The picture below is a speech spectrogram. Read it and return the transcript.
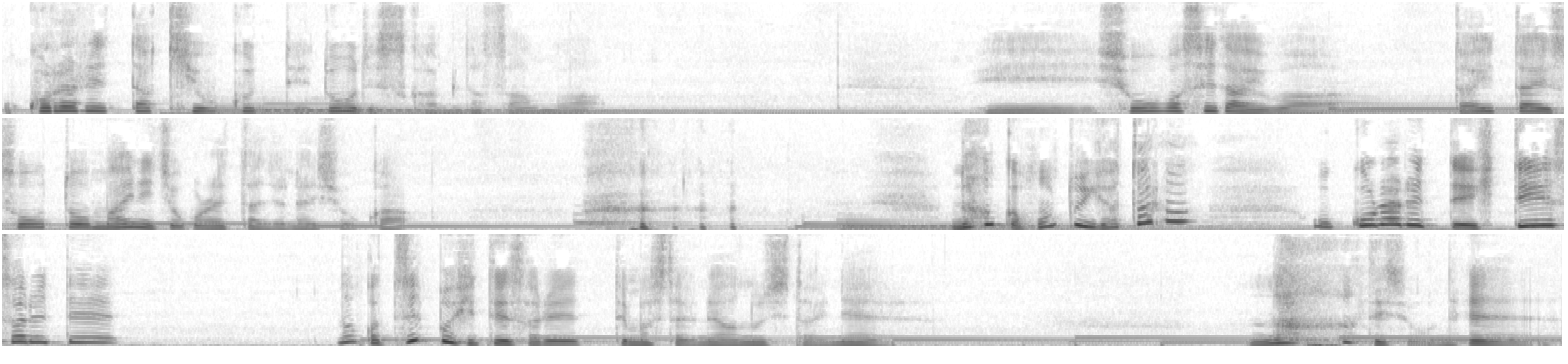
怒られた記憶ってどうですか？皆さんは。えー、昭和世代はだいたい相当毎日怒られてたんじゃないでしょうか？なんか本当やたら怒られて否定されてなんか全部否定されてましたよねあの時代ね。なんでしょうね。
